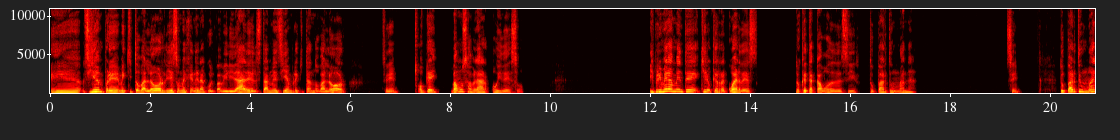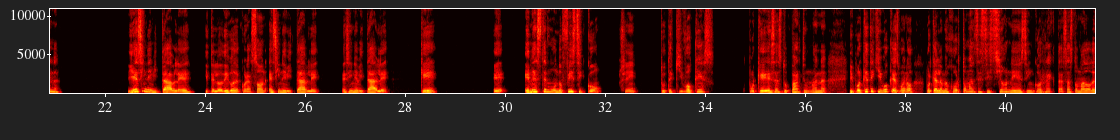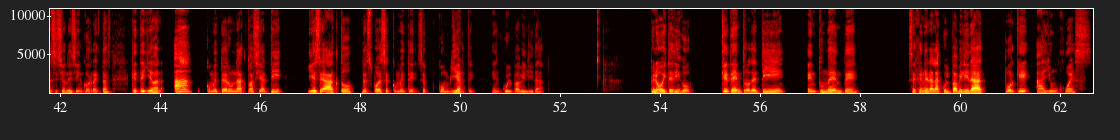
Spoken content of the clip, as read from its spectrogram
eh, siempre me quito valor y eso me genera culpabilidad, el estarme siempre quitando valor. ¿Sí? Ok, vamos a hablar hoy de eso. Y primeramente quiero que recuerdes lo que te acabo de decir, tu parte humana. ¿Sí? Tu parte humana. Y es inevitable y te lo digo de corazón, es inevitable, es inevitable que eh, en este mundo físico, ¿sí? Tú te equivoques, porque esa es tu parte humana. ¿Y por qué te equivoques? Bueno, porque a lo mejor tomas decisiones incorrectas, has tomado decisiones incorrectas que te llevan a cometer un acto hacia ti y ese acto después se comete, se convierte en culpabilidad. Pero hoy te digo que dentro de ti, en tu mente, se genera la culpabilidad porque hay un juez.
